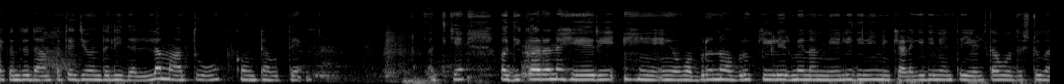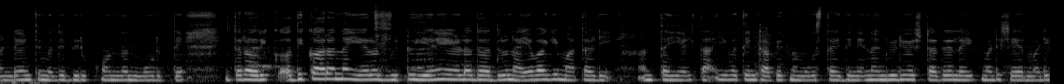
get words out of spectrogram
ಯಾಕಂದರೆ ದಾಂಪತ್ಯ ಜೀವನದಲ್ಲಿ ಇದೆಲ್ಲ ಮಾತು ಕೌಂಟ್ ಆಗುತ್ತೆ. ಅದಕ್ಕೆ ಅಧಿಕಾರನ ಹೇರಿ ಒಬ್ರನ್ನ ಒಬ್ಬರು ಕೀಳಿರ್ಮೆ, ನಾನು ಮೇಲಿದ್ದೀನಿ, ನೀನು ಕೆಳಗಿದ್ದೀನಿ ಅಂತ ಹೇಳ್ತಾ ಹೋದಷ್ಟು ಗಂಡ ಹೆಂಡತಿ ಮಧ್ಯೆ ಬಿರುಕು ಅನ್ನೋದು ಮೂಡುತ್ತೆ. ಈ ಥರ ಅರಿಕ್ ಅಧಿಕಾರನ ಏರೋದು ಬಿಟ್ಟು ಏನೇ ಹೇಳೋದಾದರೂ ನಯವಾಗಿ ಮಾತಾಡಿ ಅಂತ ಹೇಳ್ತಾ ಇವತ್ತಿನ ಟಾಪಿಕ್ನ ಮುಗಿಸ್ತಾ ಇದ್ದೀನಿ. ನನ್ನ ವಿಡಿಯೋ ಇಷ್ಟ ಆದರೆ ಲೈಕ್ ಮಾಡಿ ಶೇರ್ ಮಾಡಿ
